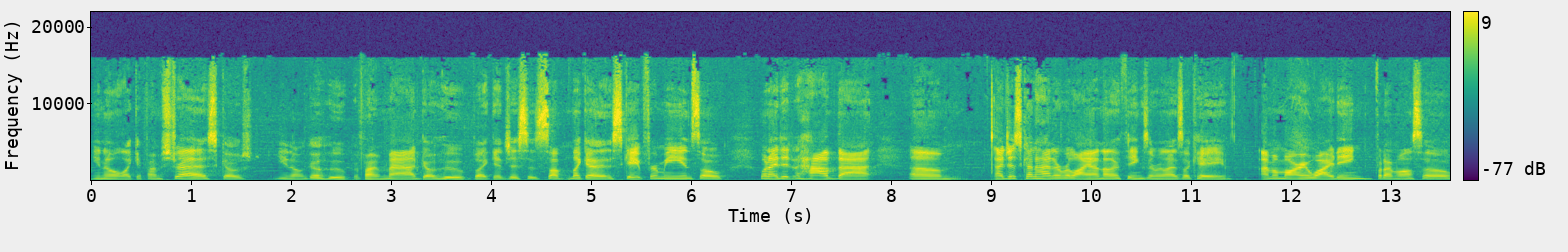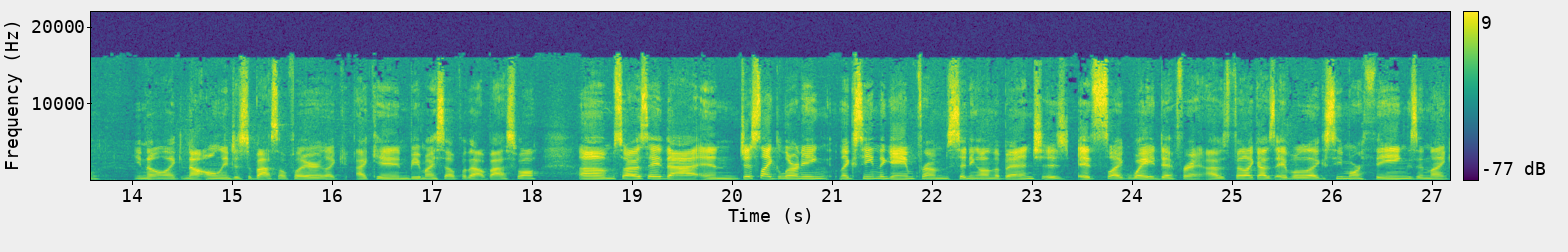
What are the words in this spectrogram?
you know, like if I'm stressed, go, you know, go hoop. If I'm mad, go hoop. Like it just is some like an escape for me. And so when I didn't have that, um, I just kind of had to rely on other things and realize, okay, I'm Amari Whiting, but I'm also, you know, like not only just a basketball player, like I can be myself without basketball. Um, so I would say that, and just like learning, like seeing the game from sitting on the bench is it's like way different. I was feel like I was able to like see more things, and like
